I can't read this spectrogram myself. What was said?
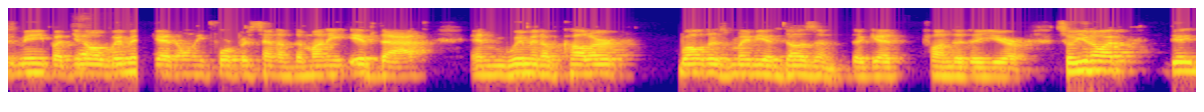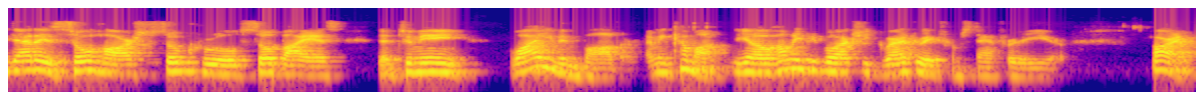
to me, but you know, women get only 4% of the money, if that. And women of color, well, there's maybe a dozen that get funded a year. So, you know what? That is so harsh, so cruel, so biased that to me, why even bother? I mean, come on. You know, how many people actually graduate from Stanford a year? All right.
